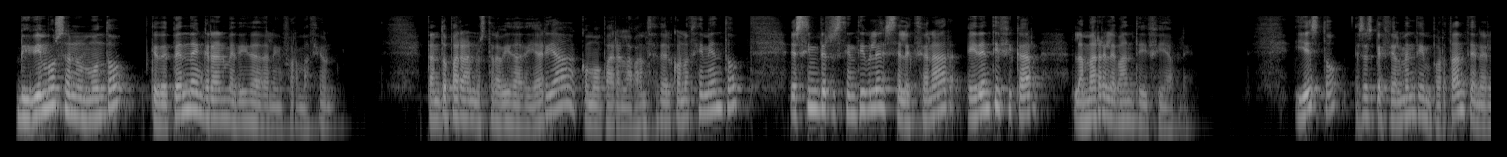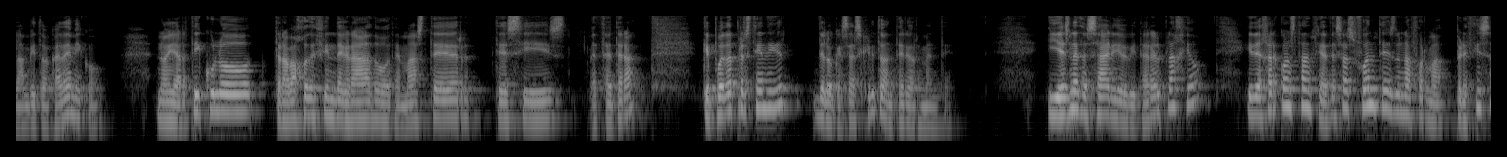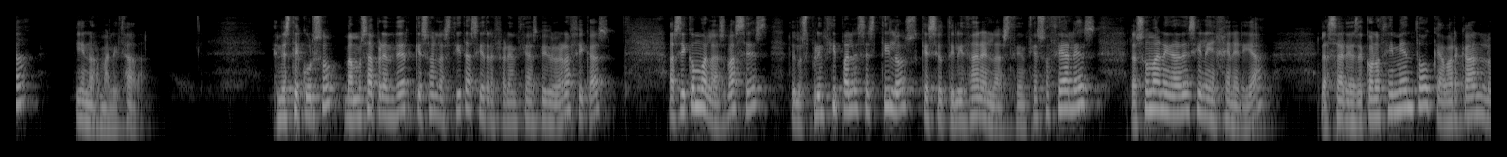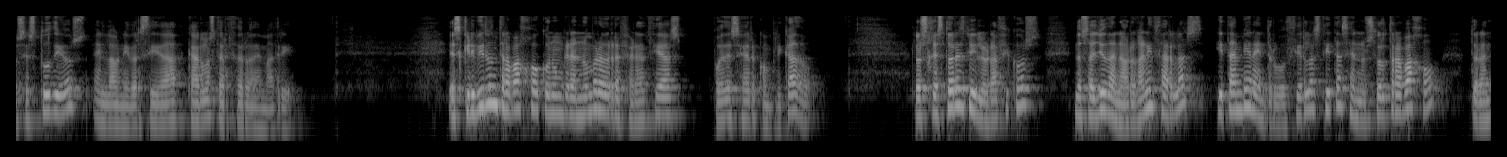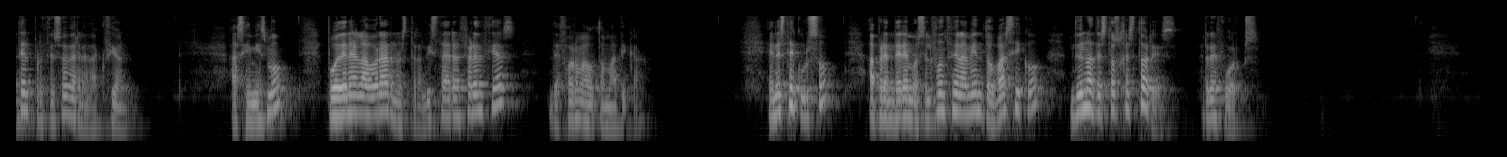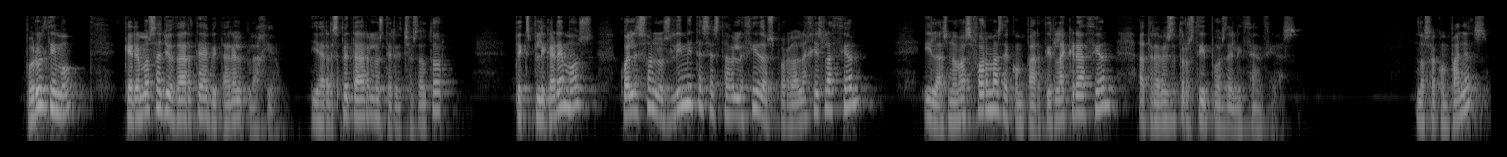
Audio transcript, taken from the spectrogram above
Vivimos en un mundo que depende en gran medida de la información. Tanto para nuestra vida diaria como para el avance del conocimiento, es imprescindible seleccionar e identificar la más relevante y fiable. Y esto es especialmente importante en el ámbito académico. No hay artículo, trabajo de fin de grado, de máster, tesis, etc., que pueda prescindir de lo que se ha escrito anteriormente. Y es necesario evitar el plagio y dejar constancia de esas fuentes de una forma precisa y normalizada. En este curso vamos a aprender qué son las citas y referencias bibliográficas, así como las bases de los principales estilos que se utilizan en las ciencias sociales, las humanidades y la ingeniería, las áreas de conocimiento que abarcan los estudios en la Universidad Carlos III de Madrid. Escribir un trabajo con un gran número de referencias puede ser complicado. Los gestores bibliográficos nos ayudan a organizarlas y también a introducir las citas en nuestro trabajo durante el proceso de redacción. Asimismo, pueden elaborar nuestra lista de referencias de forma automática. En este curso aprenderemos el funcionamiento básico de uno de estos gestores, RefWorks. Por último, queremos ayudarte a evitar el plagio y a respetar los derechos de autor. Te explicaremos cuáles son los límites establecidos por la legislación y las nuevas formas de compartir la creación a través de otros tipos de licencias. ¿Nos acompañas?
